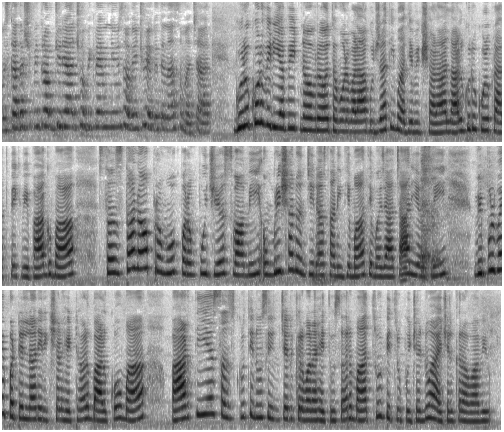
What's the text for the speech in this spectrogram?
નમસ્કાર દર્શક મિત્રો વિદ્યાપીઠ નવરત અમણવાડા ગુજરાતી માધ્યમિક શાળા લાલ ગુરુકુળ પ્રાથમિક વિભાગમાં સંસ્થાના પ્રમુખ પરમ સ્વામી અમરીશાનંદજીના સાનિધ્યમાં તેમજ આચાર્ય શ્રી વિપુલભાઈ પટેલના નિરીક્ષણ હેઠળ બાળકોમાં ભારતીય સંસ્કૃતિનું સિંચન કરવાના હેતુસર માતૃ પિતૃ પૂજનનું આયોજન કરવામાં આવ્યું.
